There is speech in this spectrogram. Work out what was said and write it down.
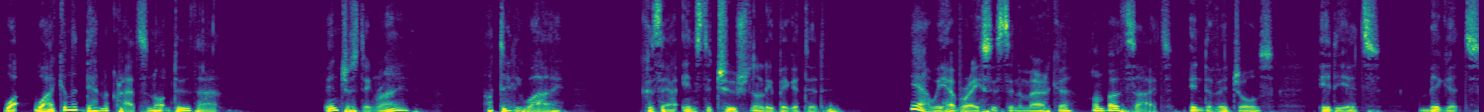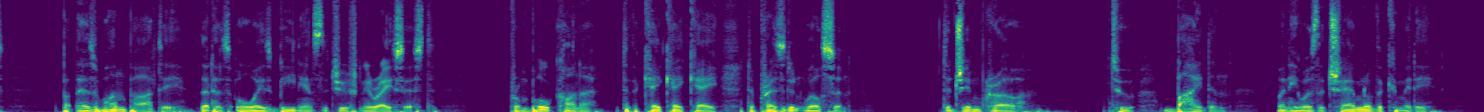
Why can the Democrats not do that? Interesting, right? I'll tell you why. Because they are institutionally bigoted. Yeah, we have racists in America on both sides individuals, idiots, bigots. But there's one party that has always been institutionally racist. From Bull Connor to the KKK to President Wilson to Jim Crow to Biden when he was the chairman of the committee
